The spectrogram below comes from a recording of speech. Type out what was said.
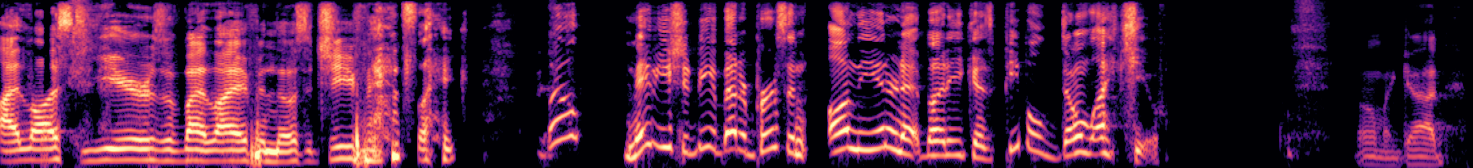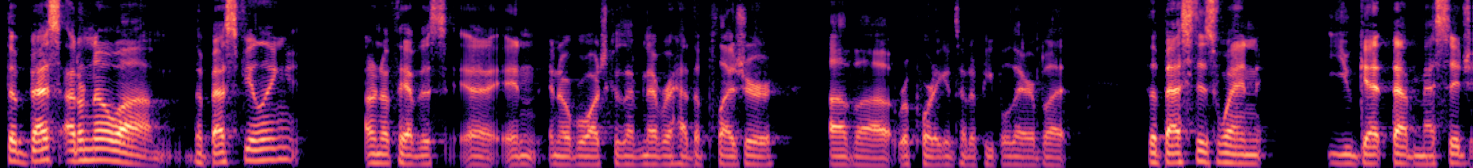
I lost years of my life in those achievements. Like, well, maybe you should be a better person on the internet, buddy, because people don't like you. Oh my god. The best I don't know um the best feeling I don't know if they have this uh, in in Overwatch because I've never had the pleasure of uh reporting a ton of people there but the best is when you get that message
